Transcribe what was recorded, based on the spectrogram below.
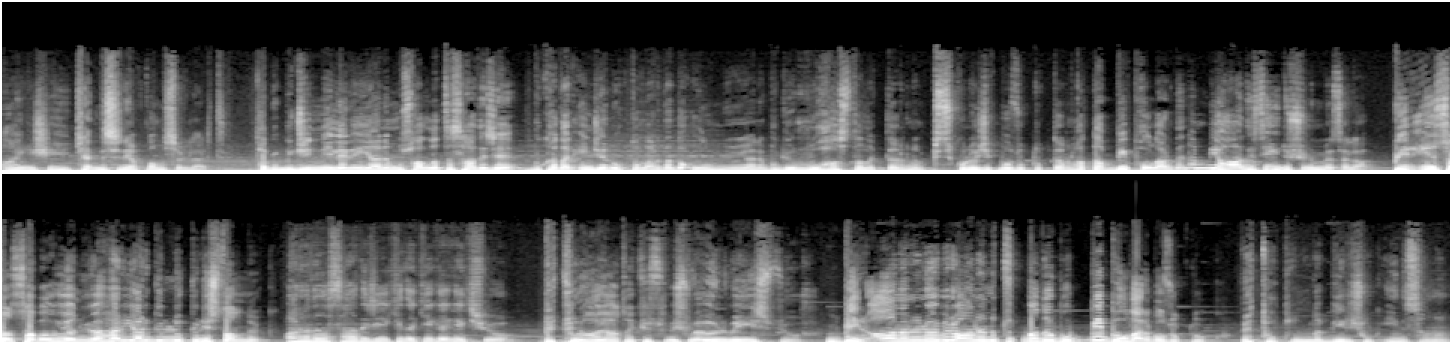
aynı şeyi kendisine yapmamı söylerdi. Tabi bu cinnilerin yani musallatı sadece bu kadar ince noktalarda da olmuyor yani. Bugün ruh hastalıklarının, psikolojik bozuklukların hatta bipolar denen bir hadiseyi düşünün mesela. Bir insan sabah uyanıyor her yer güllük gülistanlık. Aradan sadece iki dakika geçiyor. Bütün hayata küsmüş ve ölmeyi istiyor. Bir anının öbür anını tutmadığı bu bipolar bozukluk. Ve toplumda birçok insanın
